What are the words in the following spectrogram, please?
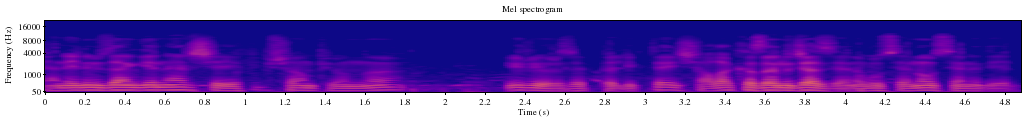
Yani elimizden gelen her şeyi yapıp şampiyonluğa yürüyoruz hep birlikte. İnşallah kazanacağız yani bu sene o sene diyelim.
